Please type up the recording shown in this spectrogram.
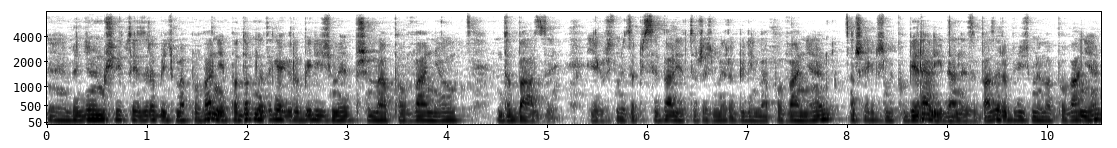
E, Będziemy musieli tutaj zrobić mapowanie, podobne tak jak robiliśmy przy mapowaniu do bazy. Jak żeśmy zapisywali, to żeśmy robili mapowanie, znaczy jak żeśmy pobierali dane z bazy, robiliśmy mapowanie,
